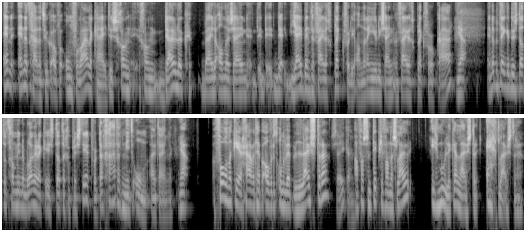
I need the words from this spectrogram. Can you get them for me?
En, en het gaat natuurlijk over onvoorwaardelijkheid. Dus gewoon, gewoon duidelijk bij de ander zijn. De- de- de- jij bent een veilige plek voor die ander. En jullie zijn een veilige plek voor elkaar. ja, En dat betekent dus dat het gewoon minder belangrijk is dat er gepresteerd wordt. Daar gaat het niet om uiteindelijk. ja. Volgende keer gaan we het hebben over het onderwerp luisteren. Zeker. Alvast een tipje van de sluier. Is moeilijk, hè? Luisteren. Echt luisteren.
